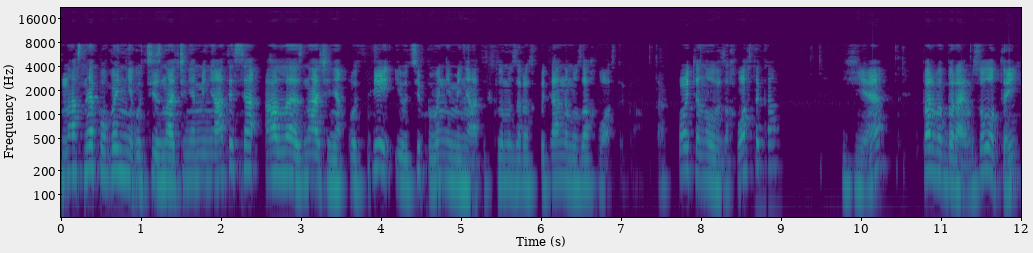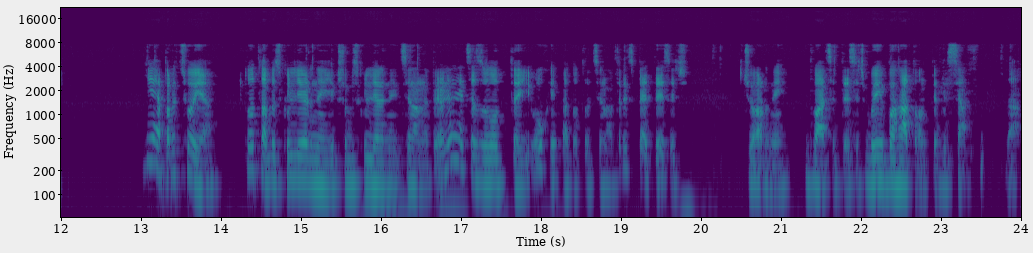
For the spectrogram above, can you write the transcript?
У нас не повинні оці значення мінятися, але значення оці і оці повинні мінятися. Коли ми зараз потягнемо за хвостика. Так, потягнули за хвостика. Є. Тепер вибираємо золотий. Є, працює. Тут безколірний, якщо безколірний ціна не з'являється, золотий ух, яка тут ціна? 35 тисяч. Чорний 20 тисяч, бо їх багато, он 50. Да.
